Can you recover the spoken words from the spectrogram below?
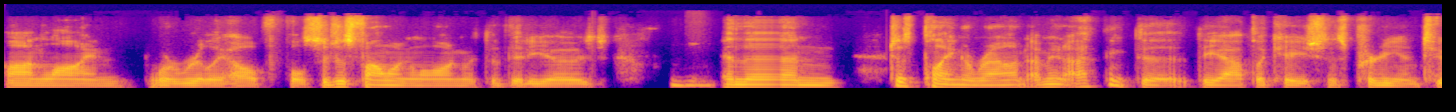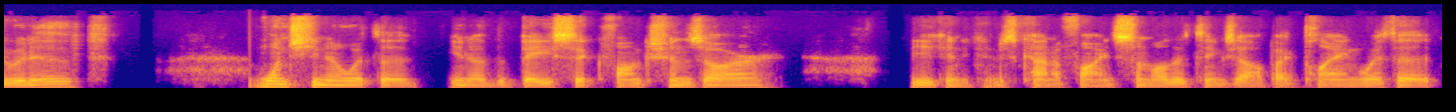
online were really helpful. So just following along with the videos, mm-hmm. and then just playing around. I mean, I think the the application is pretty intuitive once you know what the you know the basic functions are you can, can just kind of find some other things out by playing with it.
